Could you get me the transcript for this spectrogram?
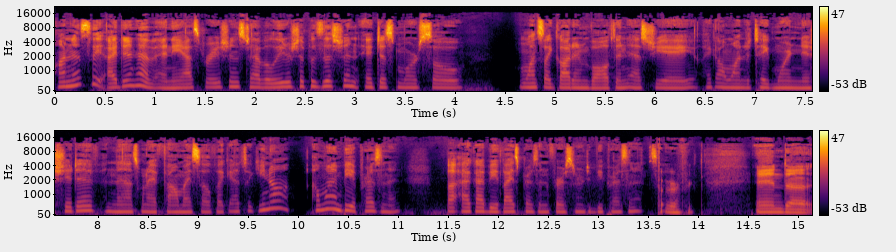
Honestly, I didn't have any aspirations to have a leadership position. It just more so once I got involved in SGA, like I wanted to take more initiative, and then that's when I found myself like I was like, you know, I want to be a president, but I gotta be vice president first in order to be president. So, Perfect. And uh,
